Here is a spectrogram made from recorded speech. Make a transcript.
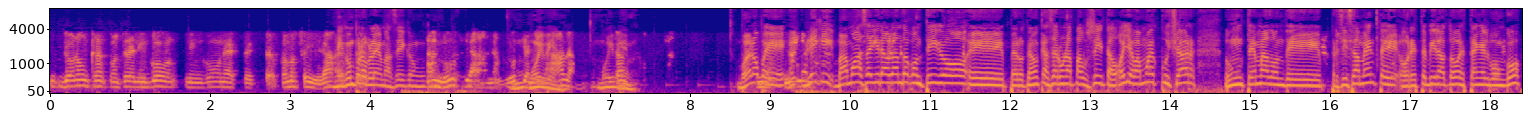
yo nunca encontré ningún, ningún, este, ¿cómo se dirá? Ningún Este, problema así con... Angustia, angustia, Muy bien, nada. muy bien. Bueno, pues, No, no, no. Nicky, vamos a seguir hablando contigo, eh, pero tengo que hacer una pausita. Oye, vamos a escuchar un tema donde precisamente Oreste Pilató está en el bongo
